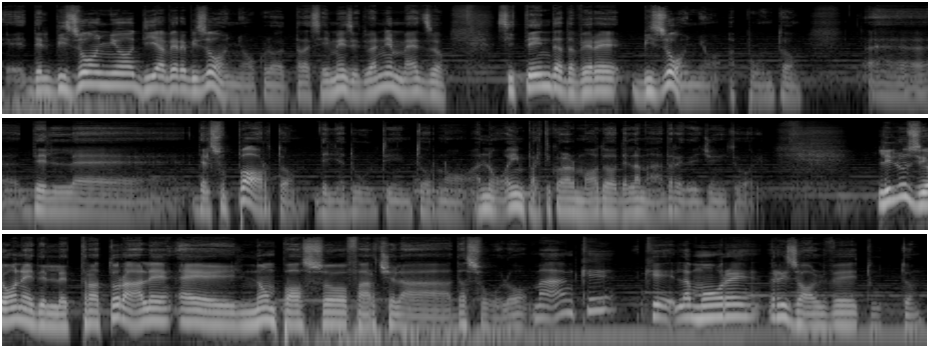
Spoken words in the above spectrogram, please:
eh, del bisogno di avere bisogno, quello tra sei mesi e due anni e mezzo, si tende ad avere bisogno appunto eh, del del supporto degli adulti intorno a noi, in particolar modo della madre e dei genitori. L'illusione del tratto orale è il non posso farcela da solo, ma anche che l'amore risolve tutto.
